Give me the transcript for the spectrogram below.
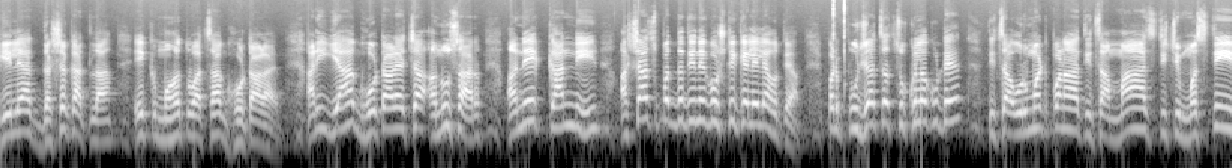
गेल्या दशकातला एक महत्त्वाचा घोटाळा आहे. आणि या घोटाळ्याच्या अनुसार अनेकांनी अशाच पद्धतीने गोष्टी केलेल्या होत्या. पण पूजाचं चुकलं कुठे? तिचा उर्मटपणा तिचा माज तिची मस्ती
